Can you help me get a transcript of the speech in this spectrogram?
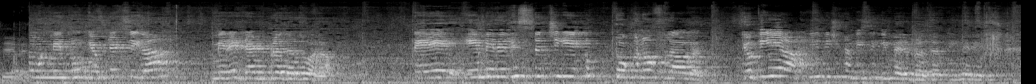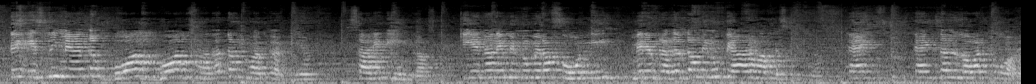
ਕੇ ਮੈਨੂੰ ਗਿਫਟਡ ਸੀਗਾ, ਮੇਰੇ ਡੈਡ ਬ੍ਰਦਰ ਦੁਆਰਾ। ਤੇ ਇਹ ਮੇਰੇ ਲਈ ਸੱਚੀ ਇੱਕ ਟੋਕਨ ਆਫ ਲਵ ਹੈ, ਕਿਉਂਕਿ ਇਹ ਆਖਰੀ ਨਿਸ਼ਾਨੀ ਸੀਗੀ ਮੇਰੇ ਬ੍ਰਦਰ ਦੀ, ਮੇਰੇ ਲਈ। ਤੇ ਇਸ ਲਈ ਮੈਂ ਤਾਂ ਬਹੁਤ ਬਹੁਤ ਜ਼ਿਆਦਾ ਧੰਨਵਾਦ ਕਰਦੀ ਹਾਂ ਸਾਰੀ ਟੀਮ ਦਾ ਕਿ ਇਹਨਾਂ ਨੇ ਮੈਨੂੰ ਮੇਰਾ ਫੋਨ ਨਹੀਂ, ਮੇਰੇ ਬ੍ਰਦਰ ਦਾ ਮੈਨੂੰ ਪਿਆਰ ਵਾਪਸ ਕੀਤਾ। Thanks thanks a lot to all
